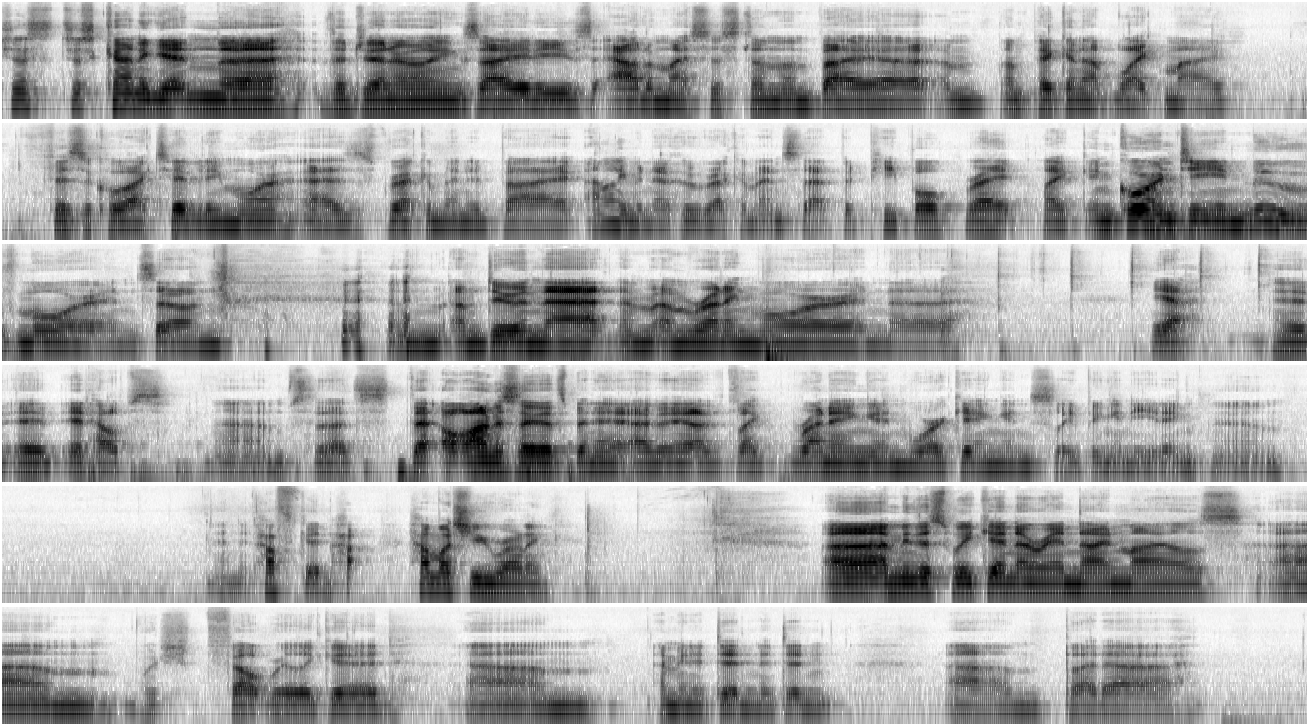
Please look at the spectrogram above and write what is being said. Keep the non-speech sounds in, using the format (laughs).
Just, just kind of getting the the general anxieties out of my system, and by uh, I'm I'm picking up like my physical activity more as recommended by I don't even know who recommends that, but people, right? Like in quarantine, move more, and so I'm (laughs) I'm, I'm doing that. I'm, I'm running more, and uh, yeah, it, it, it helps. Um, so that's that. Honestly, that's been it. I've, I've like running and working and sleeping and eating, um, and it's How good. How, how much are you running? Uh, I mean, this weekend I ran nine miles, um, which felt really good. Um, I mean, it didn't, it didn't. Um, but uh,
